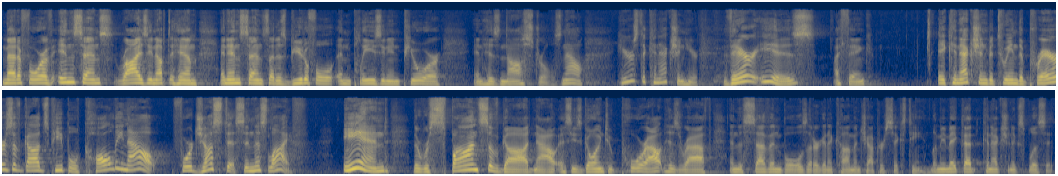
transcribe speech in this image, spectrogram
metaphor of incense rising up to him, an incense that is beautiful and pleasing and pure in his nostrils. Now, here's the connection here. There is, I think, a connection between the prayers of God's people calling out for justice in this life and the response of God now as he's going to pour out his wrath and the seven bowls that are going to come in chapter 16. Let me make that connection explicit.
